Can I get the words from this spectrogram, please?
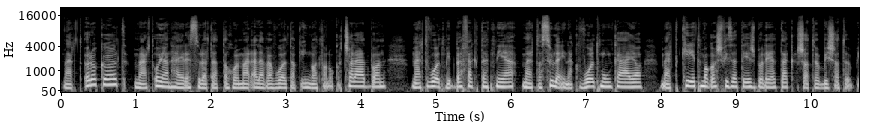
Mert örökölt, mert olyan helyre született, ahol már eleve voltak ingatlanok a családban, mert volt mit befektetnie, mert a szüleinek volt munkája, mert két magas fizetésből éltek, stb. stb.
